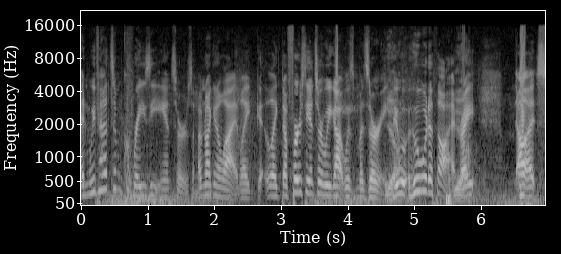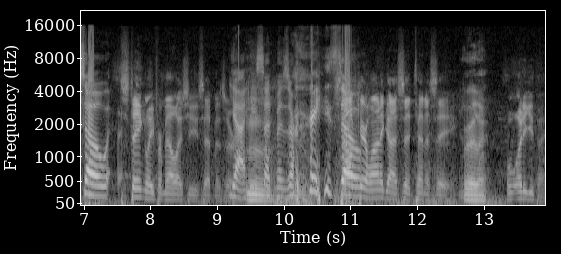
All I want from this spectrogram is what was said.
and we've had some crazy answers. I'm not gonna lie, like like the first answer we got was Missouri. Yeah. Who who would have thought, Yeah. right? Uh, so Stingley from LSU said Missouri. yeah, he Mm. said Missouri. so South Carolina guy said Tennessee. Really. Well, what do you think?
